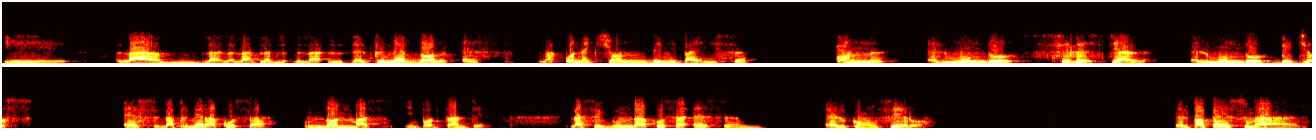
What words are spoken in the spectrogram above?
Y la, el primer don es la conexión de mi país con el mundo celestial, el mundo de Dios. Es la primera cosa, un don más importante. La segunda cosa es um, el consejo. El Papa es una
